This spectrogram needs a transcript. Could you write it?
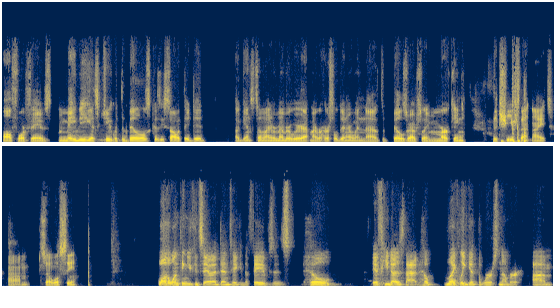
all four faves. Maybe he gets cute with the Bills because he saw what they did against them. I remember we were at my rehearsal dinner when uh, the Bills were actually murking the Chiefs that night. Um, so we'll see. Well, the one thing you can say about Den taking the faves is he'll, if he does that, he'll likely get the worst number um,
